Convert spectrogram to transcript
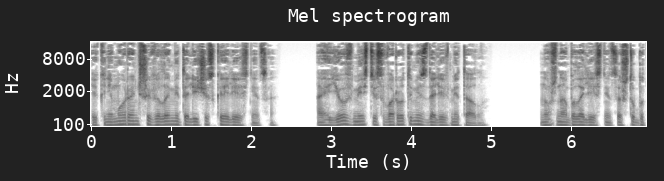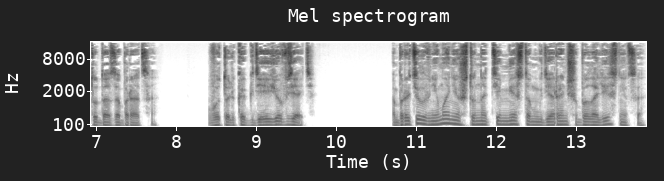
и к нему раньше вела металлическая лестница, а ее вместе с воротами сдали в металл. Нужна была лестница, чтобы туда забраться. Вот только где ее взять? Обратил внимание, что над тем местом, где раньше была лестница,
